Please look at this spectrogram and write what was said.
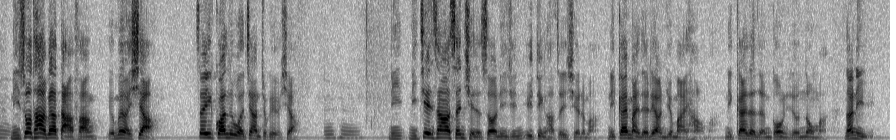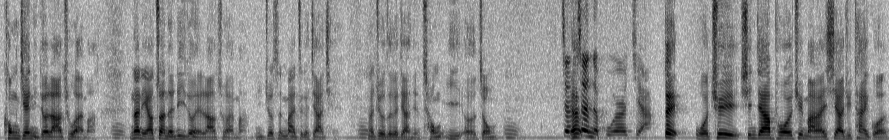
你说他要不要打房，有没有效？这一关如果这样就可以有效。嗯哼，你你建商要申请的时候，你已经预定好这一些了嘛？你该买的料你就买好嘛，你该的人工你就弄嘛，那你空间你就拉出来嘛。嗯，那你要赚的利润也拉出来嘛，你就是卖这个价钱，那就这个价钱从一而终。嗯，真正的不二价。对，我去新加坡、去马来西亚、去泰国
